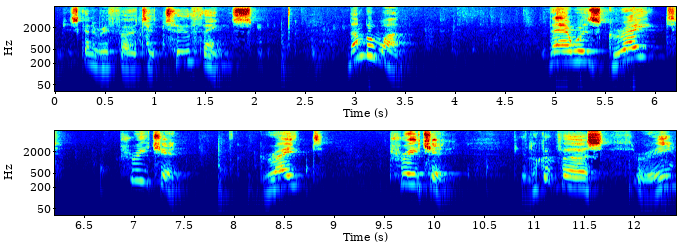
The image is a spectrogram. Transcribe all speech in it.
I'm just going to refer to two things. Number one, there was great preaching. Great preaching. If you look at verse 3,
